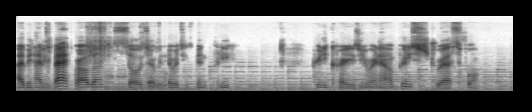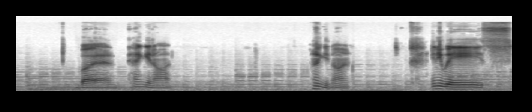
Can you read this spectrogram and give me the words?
I've been having back problems, so everything's been pretty pretty crazy right now, pretty stressful. But hanging on. Hanging on. Anyways,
